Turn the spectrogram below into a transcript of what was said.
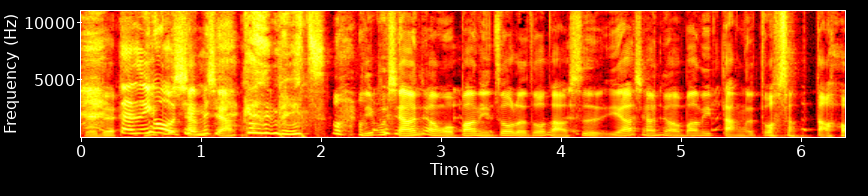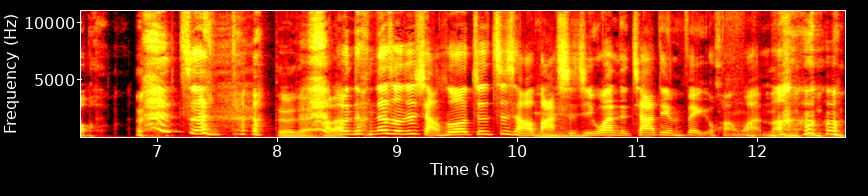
对对。但是因为我前面想跟你没错，你不想想我帮你做了多少事，也要想想我帮你挡了多少刀，真的，对不对？好了，我那时候就想说，就至少要把十几万的家电费给还完嘛。嗯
